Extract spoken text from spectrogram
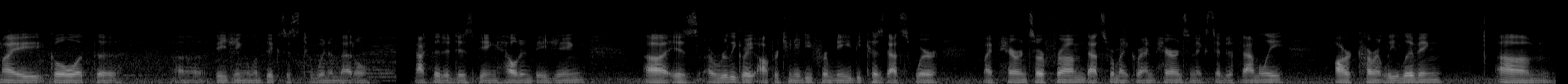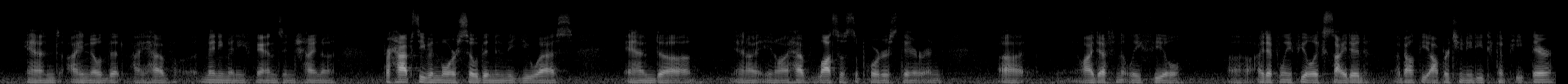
My goal at the uh, Beijing Olympics is to win a medal. The fact that it is being held in Beijing uh, is a really great opportunity for me because that's where my parents are from, that's where my grandparents and extended family are currently living. Um, and I know that I have many, many fans in China, perhaps even more so than in the U.S. And uh, and I, you know, I have lots of supporters there, and uh, you know, I definitely feel uh, I definitely feel excited about the opportunity to compete there.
